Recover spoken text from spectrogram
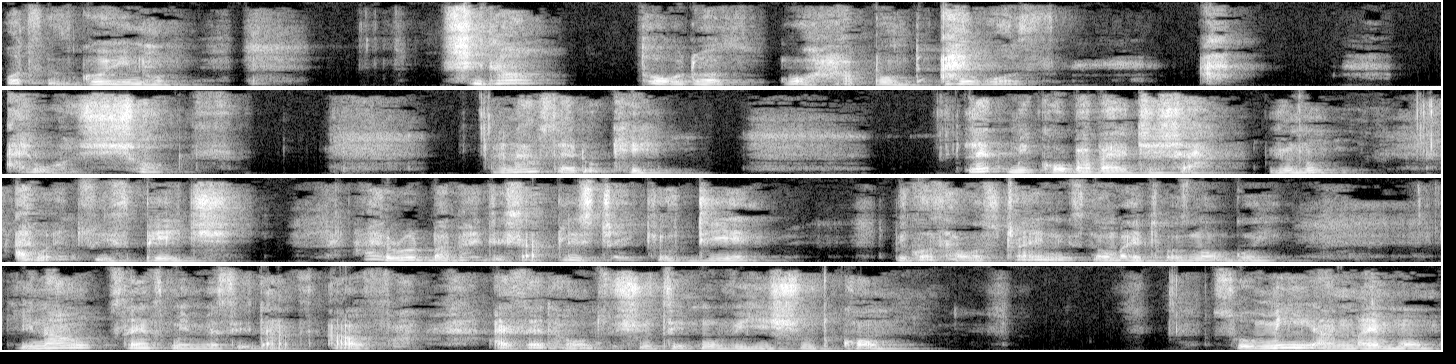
what is going on. She now told us what happened. I was I, I was shocked. And I said, okay, let me call Baba Ijesha. You know, I went to his page. I wrote Baba Ijesha, please check your DM. Because I was trying his number, it was not going. He now sent me a message that Alpha. I said I want to shoot a movie, he should come. So me and my mom,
